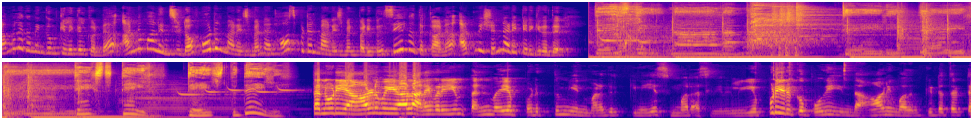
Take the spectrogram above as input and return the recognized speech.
தமிழகம் எங்கும் கிளைகள் கொண்ட Annamal institute of hotel management and hospital management படிப்பில் சேர்வதற்கான அட்மிஷன் நடைபெறுகிறது Taste Daily. Taste the Daily. தன்னுடைய ஆளுமையால் அனைவரையும் தன்வயப்படுத்தும் என் மனதிற்கினிய சிம்மராசினியர்கள் எப்படி இருக்க போது இந்த ஆணி மாதம் கிட்டத்தட்ட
